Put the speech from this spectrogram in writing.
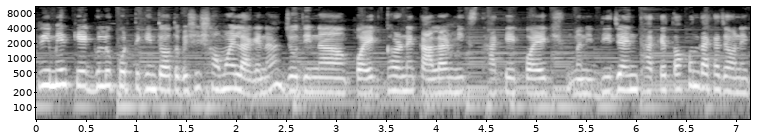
ক্রিমের কেকগুলো করতে কিন্তু অত বেশি সময় লাগে না। যদি না কয়েক ধরনের কালার মিক্স থাকে, কয়েক মানে ডিজাইন থাকে, তখন দেখা যায় অনেক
